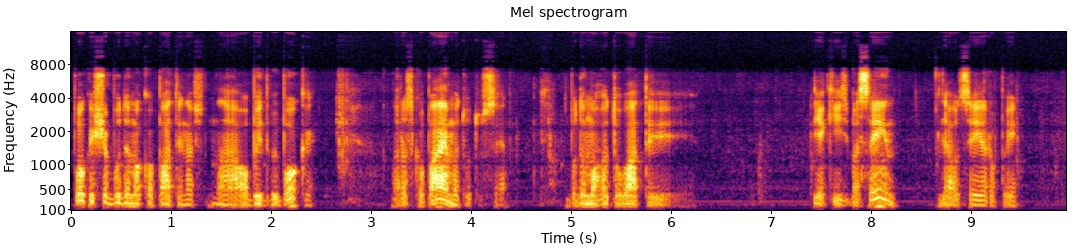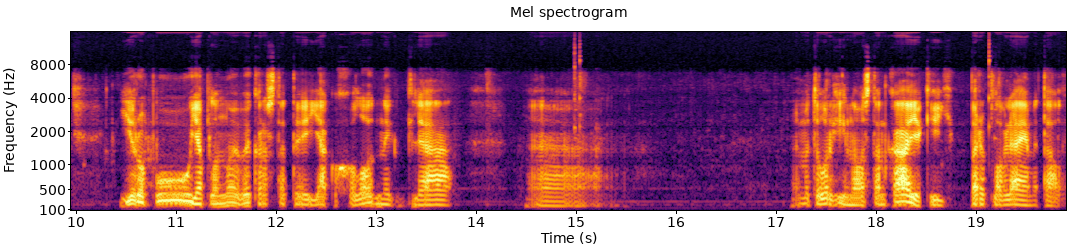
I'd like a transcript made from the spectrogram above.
Поки що будемо копати на, на обидві боки. Розкопаємо тут усе. Будемо готувати якийсь басейн для оцеї ропи. І ропу я планую використати як охолодник для е, металургійного станка, який переплавляє метали.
